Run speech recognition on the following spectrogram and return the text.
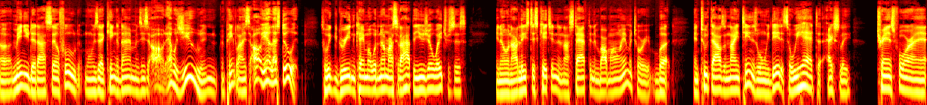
uh, menu that I sell food when we was at King of Diamonds. He said, oh, that was you. And Pink Line said, oh yeah, let's do it. So we agreed and came up with a number. I said, I have to use your waitresses, you know, and I leased this kitchen and I staffed it and bought my own inventory. But in 2019 is when we did it. So we had to actually transfer our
